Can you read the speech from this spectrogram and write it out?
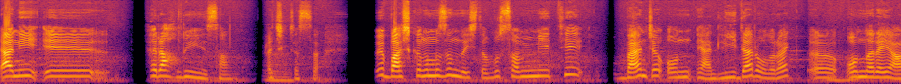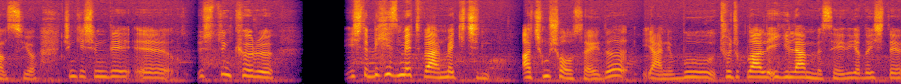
Yani e, ferahlıyor insan Evet. açıkçası. Ve başkanımızın da işte bu samimiyeti bence on yani lider olarak e, onlara yansıyor. Çünkü şimdi e, üstün körü işte bir hizmet vermek için açmış olsaydı yani bu çocuklarla ilgilenmeseydi ya da işte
